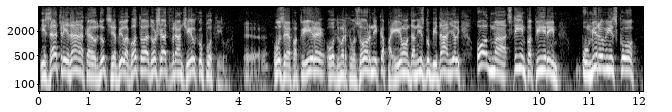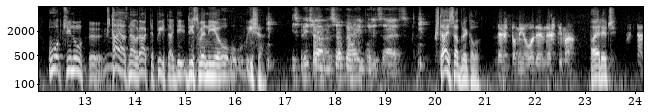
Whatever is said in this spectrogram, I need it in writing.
I za tri dana kad je obdukcija bila gotova, došao je Frančilko Potilo. Uzeo je papire od mrtvozornika, pa i on da ne izgubi dan, jeli, odma s tim papirim u mirovinsko, u općinu, šta ja znam, vrak te pitaj, di, di sve nije iša. Ispričavam vam se opet moj policajac. Šta je sad brekalo? Nešto mi ovdje neštima. Aj reći. Šta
